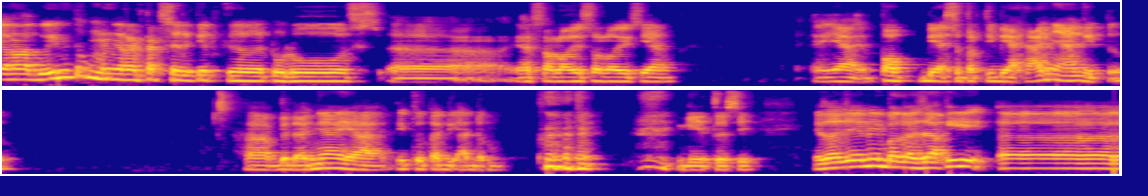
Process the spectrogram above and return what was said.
yang lagu ini tuh menyerempet sedikit ke tulus eh ya solois solois yang ya pop biasa seperti biasanya gitu. Eh, bedanya ya itu tadi adem. Gitu sih. Itu aja nih Bagazaki eh,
